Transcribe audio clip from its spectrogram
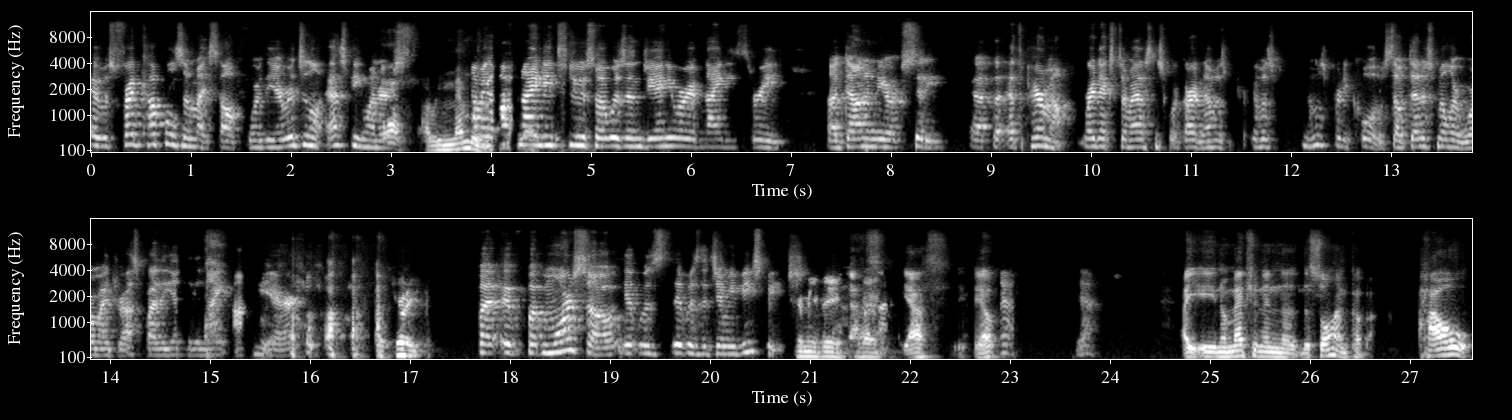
it was Fred Couples and myself were the original Espy winners. Yes, I remember. Coming off '92, so it was in January of '93, uh, down in New York City at the at the Paramount, right next to Madison Square Garden. That was it was it was pretty cool. So Dennis Miller wore my dress by the end of the night on the air. That's right but it, but more so it was it was the Jimmy V speech. Jimmy V, yes. right? Yes. Yep. Yeah. Yeah. I you know mentioned in the the Solheim Cup, how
